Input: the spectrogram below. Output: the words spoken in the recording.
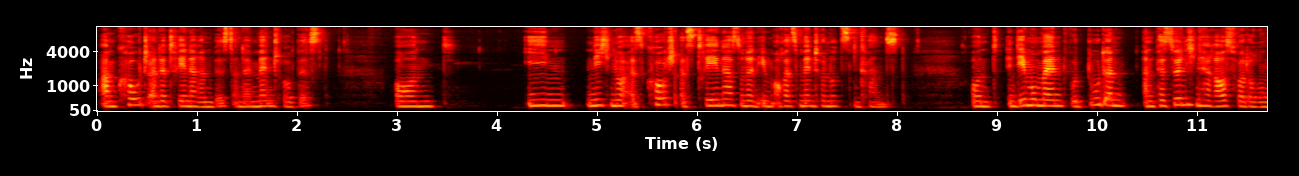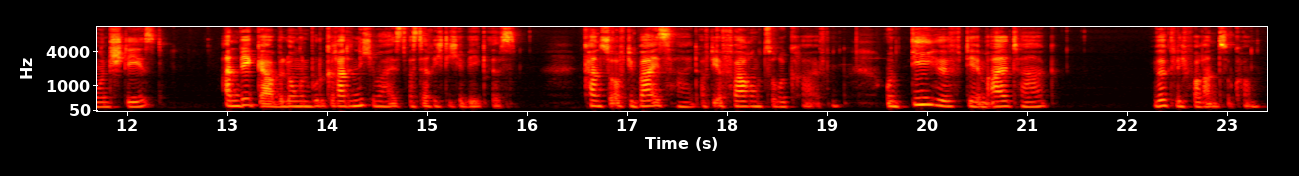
am Coach, an der Trainerin bist, an deinem Mentor bist und ihn nicht nur als Coach, als Trainer, sondern eben auch als Mentor nutzen kannst. Und in dem Moment, wo du dann an persönlichen Herausforderungen stehst, an Weggabelungen, wo du gerade nicht weißt, was der richtige Weg ist, kannst du auf die Weisheit, auf die Erfahrung zurückgreifen. Und die hilft dir im Alltag, wirklich voranzukommen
